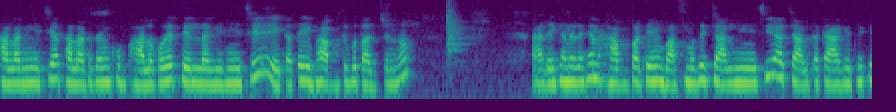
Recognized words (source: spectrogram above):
থালা নিয়েছি, আর থালাটাতে আমি খুব ভালো করে তেল লাগিয়ে নিয়েছি। এটাতেই ভাপ দেবো তার জন্য। আর এখানে দেখেন হাফ বাটি আমি বাসমতি চাল নিয়েছি, আর চালটাকে আগে থেকে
